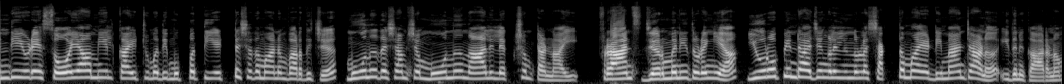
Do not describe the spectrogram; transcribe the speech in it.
ഇന്ത്യയുടെ സോയാമീൽ കയറ്റുമതി മുപ്പത്തിയെട്ട് ശതമാനം വർദ്ധിച്ച് മൂന്ന് ദശാംശം മൂന്ന് നാല് ലക്ഷം ടണ്ണായി. ഫ്രാൻസ് ജർമ്മനി തുടങ്ങിയ യൂറോപ്യൻ രാജ്യങ്ങളിൽ നിന്നുള്ള ശക്തമായ ഡിമാൻഡാണ് ഇതിന് കാരണം.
